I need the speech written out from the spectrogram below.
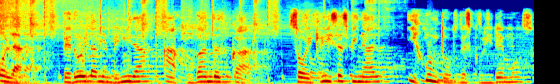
Hola, te doy la bienvenida a Jugando Educar. Soy Cris Espinal y juntos descubriremos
